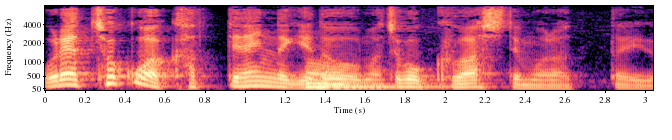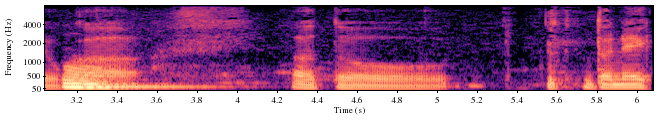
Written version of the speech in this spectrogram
俺はチョコは買ってないんだけど、うんまあ、チョコ食わしてもらったりとか、あとうんとね、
